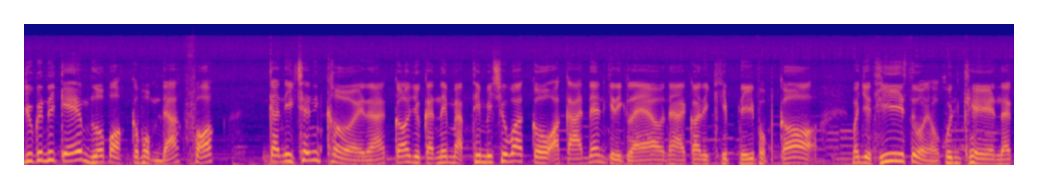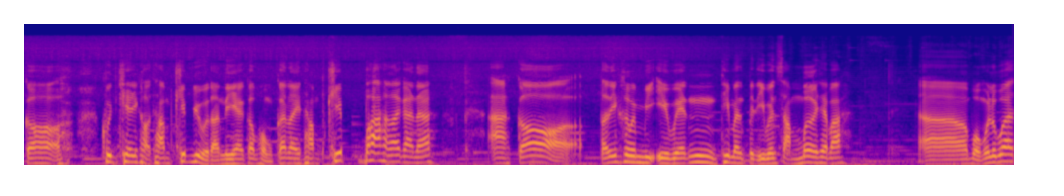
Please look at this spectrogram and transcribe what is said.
อยู่กันในเกมโรบอกกับผมดักฟ็อกกันอีกเช่นเคยนะ ก็อยู่กันในแมปที่มีชื่อว่า Go a Garden กันอีกแล้วนะฮะก็ในคลิปนี้ผมก็มาอยู่ที่ส่วนของคุณเคนนะก็คุณเคนเขาทำคลิปอยู่ตอนนี้ก็ผมก็เลยทำคลิปบ้างแล้วกันนะอะก็ตอนนี้คือมันมีอีเวนท์ที่มันเป็นอีเวนต์ซัมเมอร์ใช่ปะอ่าผมไม่รู้ว่า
